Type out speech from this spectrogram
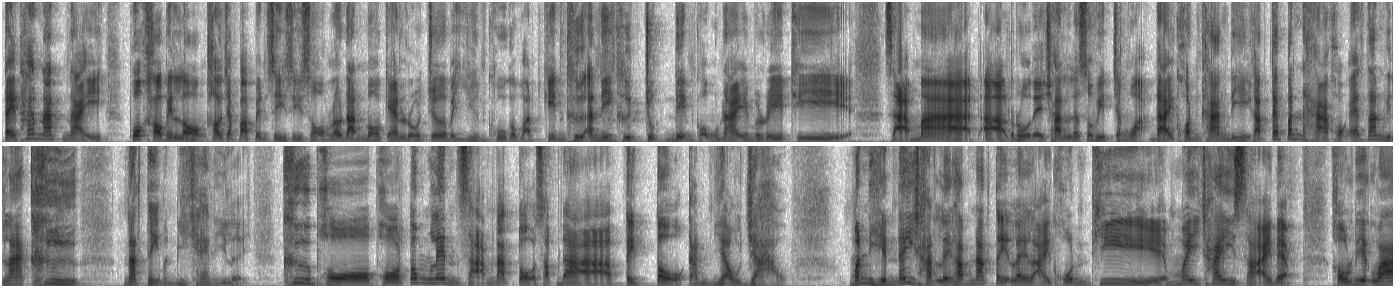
แต่ถ้านัดไหนพวกเขาเป็นรองเขาจะปรับเป็น 4-4-2 แล้วดันมอร์แกนโรเจอร์ไปยืนคู่กับวัตกิน คืออันนี้คือจุดเด่นของอูนายเอเมรี่ที่สามารถอ่าโรเตชันและสวิตจังหวะได้ค่อนข้างดีครับ แต่ปัญหาของแอสตันวิลล่าคือนักเตะมันมีแค่นี้เลย คือพอพอต้องเล่น 3 นัดต่อสัปดาห์ ติดต่อกันยาวๆ มันเห็นได้ชัดเลยครับ นักเตะหลาย ๆ คนที่ไม่ใช่สายแบบ เขาเรียกว่า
